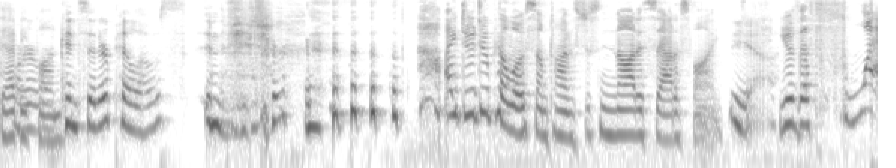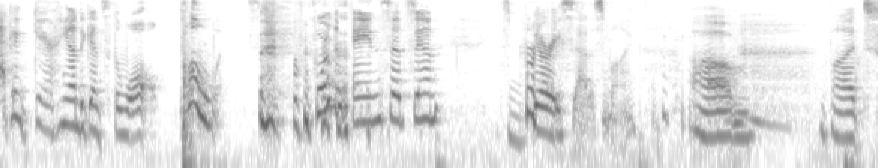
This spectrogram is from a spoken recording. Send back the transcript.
That'd or, be fun. consider pillows in the future. I do do pillows sometimes, just not as satisfying. yeah. You're the thwack of your hand against the wall. Boom! Before the pain sets in, it's very satisfying. Um, but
